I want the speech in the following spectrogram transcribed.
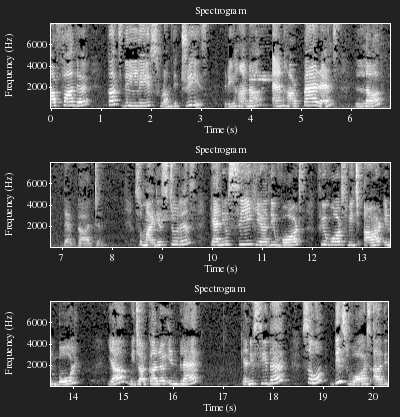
her father cuts the leaves from the trees. Rihanna and her parents love their garden. So my dear students, can you see here the words, few words which are in bold, yeah, which are color in black? Can you see that? So these words are the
